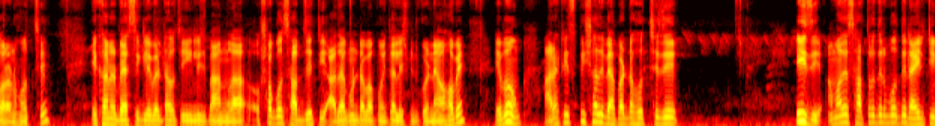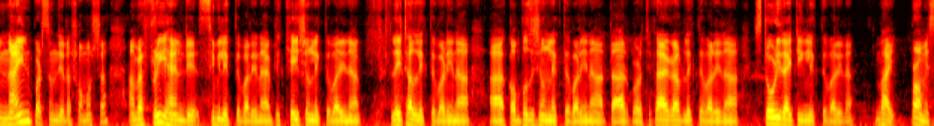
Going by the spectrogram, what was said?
করানো হচ্ছে। এখানের বেসিক লেভেলটা হচ্ছে ইংলিশ বাংলা, সকল সাবজেক্টই আধা ঘণ্টা বা পঁয়তাল্লিশ মিনিট করে নেওয়া হবে। এবং আরেকটি স্পেশালি ব্যাপারটা হচ্ছে যে, এই যে আমাদের ছাত্রদের মধ্যে নাইনটি নাইন পার্সেন্ট যেটা সমস্যা, আমরা ফ্রি হ্যান্ডে সিবি লিখতে পারি না অ্যাপ্লিকেশন লিখতে পারি না লেটার লিখতে পারি না কম্পোজিশন লিখতে পারি না, তারপর হচ্ছে প্যারাগ্রাফ লিখতে পারি না স্টোরি রাইটিং লিখতে পারি না। ভাই প্রমিস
